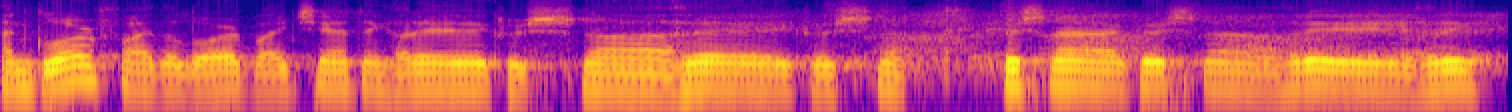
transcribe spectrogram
and glorify the Lord by chanting Hare Krishna, Hare Krishna, Krishna Krishna, Hare Hare,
